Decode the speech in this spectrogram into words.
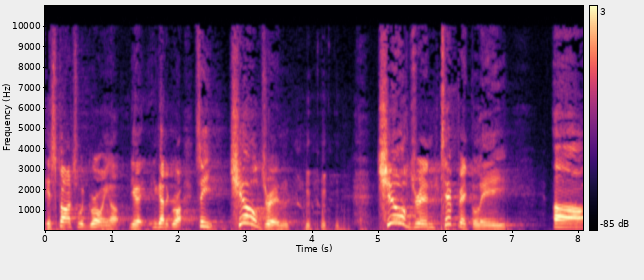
it starts with growing up. You, you got to grow up. See, children, children typically, uh,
